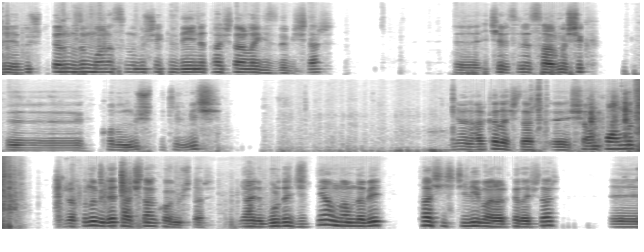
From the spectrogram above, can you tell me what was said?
E, duşluklarımızın manasını bu şekilde yine taşlarla gizlemişler. E, içerisine sarmaşık e, konulmuş, dikilmiş. Yani arkadaşlar e, şampuanlık rafını bile taştan koymuşlar. Yani burada ciddi anlamda bir taş işçiliği var arkadaşlar. E,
